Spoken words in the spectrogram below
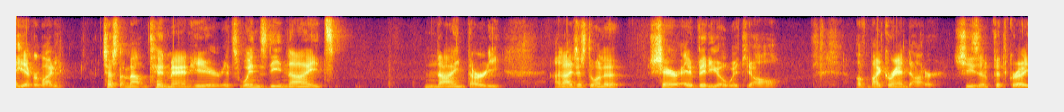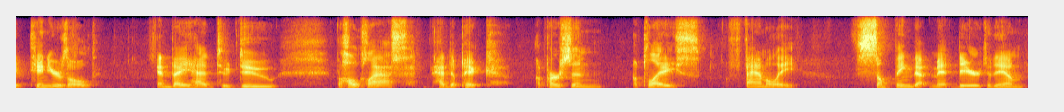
Hey everybody, Chestnut Mountain Tin Man here. It's Wednesday night, 9.30, and I just want to share a video with y'all of my granddaughter. She's in fifth grade, 10 years old, and they had to do, the whole class had to pick a person, a place, family, something that meant dear to them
